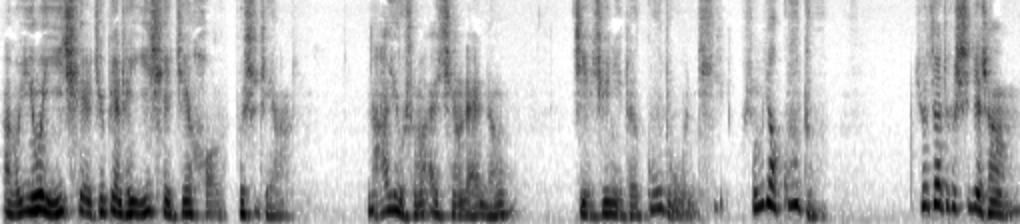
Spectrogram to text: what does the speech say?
啊不，因为一切就变成一切皆好了，不是这样，哪有什么爱情来能解决你的孤独问题？什么叫孤独？就在这个世界上，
